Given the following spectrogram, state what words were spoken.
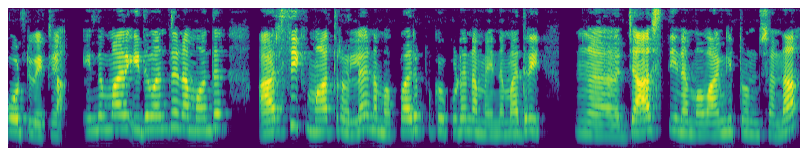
போட்டு வைக்கலாம். இந்த மாதிரி இது வந்து நம்ம வந்து அரிசிக்கு மாத்திரம் இல்லை நம்ம பருப்புக்கு கூட நம்ம இந்த மாதிரி ஜாஸ்தி நம்ம வாங்கிட்டோம்னு சொன்னால்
